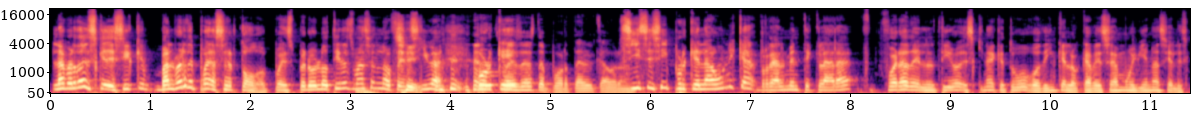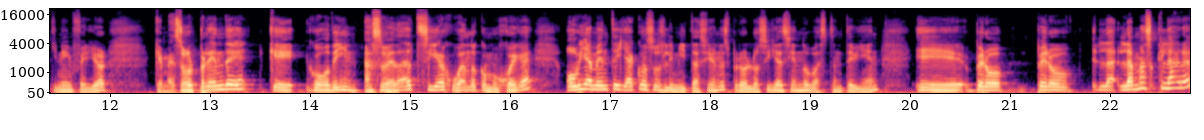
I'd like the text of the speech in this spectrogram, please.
La verdad es que decir que Valverde puede hacer todo, pues, pero lo tienes más en la ofensiva. Porque. Puedes hasta portar el cabrón. Sí, sí, sí, porque la única realmente clara, fuera del tiro de esquina que tuvo Godín, que lo cabecea muy bien hacia la esquina inferior, que me sorprende que Godín a su edad siga jugando como juega. Obviamente ya con sus limitaciones, pero lo sigue haciendo bastante bien. Eh, pero pero la, más clara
